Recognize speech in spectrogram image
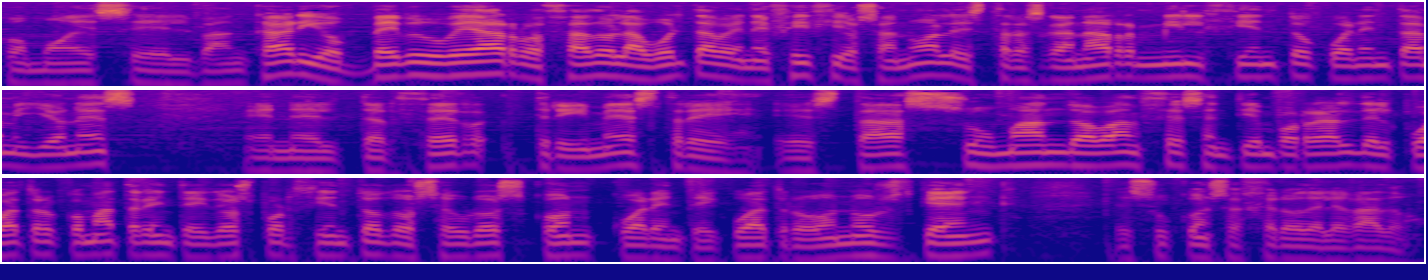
como es el bancario. BBVA ha rozado la vuelta a beneficios anuales tras ganar 1.140 millones en el tercer trimestre. Está sumando avances en tiempo real del 4,32%, 2 euros con 44. Onurs Genk es su consejero delegado.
